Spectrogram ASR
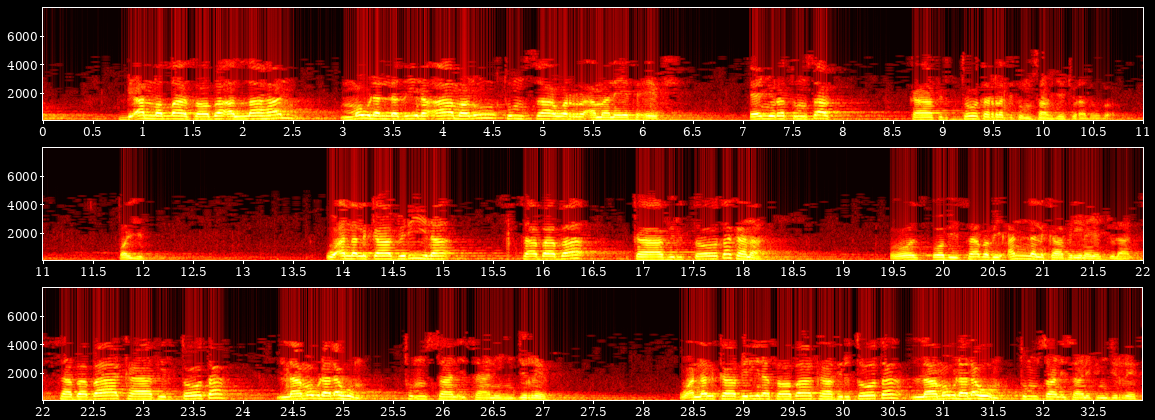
bi'anna allah sababa allahan mawla alladhiina aamanuu tumsaa warra amanee ta'eef eenyu irratti tumsaaf kaafirtoota irratti tumsaaf jechuudha duuba. طيب وأن الكافرين سبب كافر توتكنا وبسبب أن الكافرين يجلان سببا كافر توتا لا مولى لهم تمسان إسانهم جريف وأن الكافرين سببا كافر توتا لا مولى لهم تمسان إسانهم جريف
